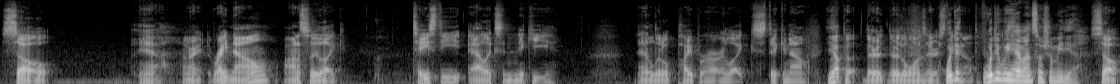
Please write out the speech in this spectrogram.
So, yeah. All right. Right now, honestly, like Taystee, Alex, and Nicky, and a little Piper are like sticking out. Like, Yep. the- they're they're the ones that are What sticking did, out. The what did we have on social media? So,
